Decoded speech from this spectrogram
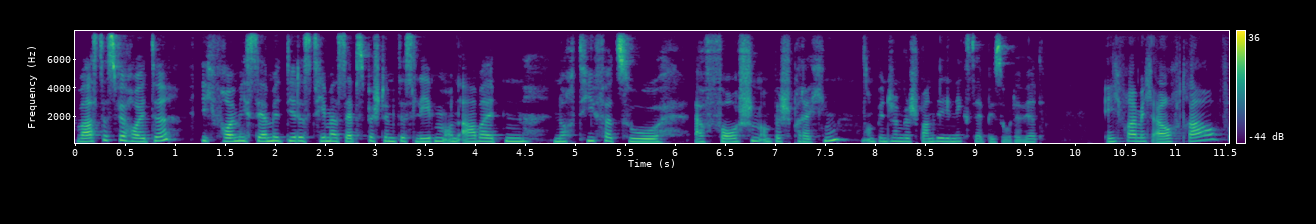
war es das für heute. Ich freue mich sehr, mit dir das Thema selbstbestimmtes Leben und Arbeiten noch tiefer zu erforschen und besprechen und bin schon gespannt, wie die nächste Episode wird. Ich freue mich auch drauf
